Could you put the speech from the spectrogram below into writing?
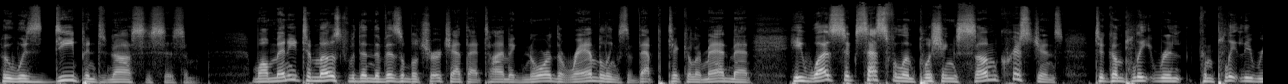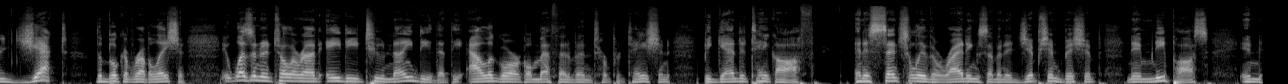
who was deep into Gnosticism. While many to most within the visible church at that time ignored the ramblings of that particular madman, he was successful in pushing some Christians to complete, re, completely reject the book of Revelation. It wasn't until around AD 290 that the allegorical method of interpretation began to take off and essentially the writings of an Egyptian bishop named Nepos in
